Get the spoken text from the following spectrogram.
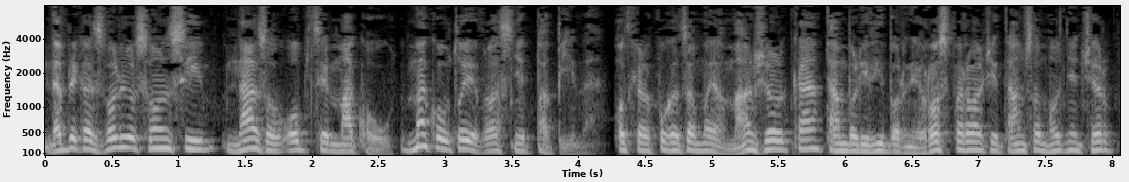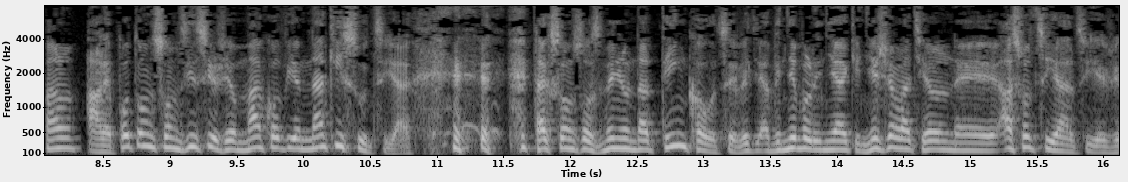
Napríklad zvolil som si názov obce Makov. Makov to je vlastne Papín. Odkiaľ pochádza moja manželka, tam boli výborní rozprávači, tam som hodne čerpal, ale potom som zistil, že Makov je na Kisuciach. tak som to zmenil na Tinkovce, aby neboli nejaké neželateľné asociácie. Že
